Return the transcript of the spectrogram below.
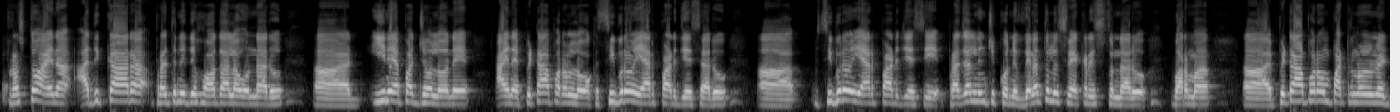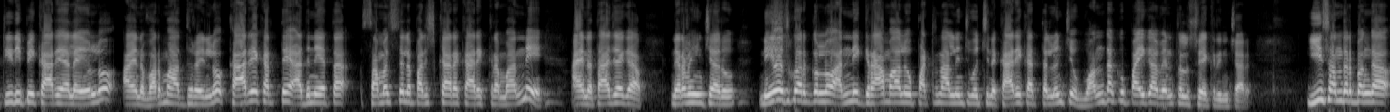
ప్రస్తుతం ఆయన అధికార ప్రతినిధి హోదాలో ఉన్నారు. ఈ నేపథ్యంలోనే ఆయన పిఠాపురంలో ఒక శిబిరం ఏర్పాటు చేశారు. శిబిరం ఏర్పాటు చేసి ప్రజల నుంచి కొన్ని వినతులు స్వీకరిస్తున్నారు వర్మ. పిఠాపురం పట్టణంలోని టీడీపీ కార్యాలయంలో ఆయన వర్మ ఆధ్వర్యంలో కార్యకర్తే అధినేత సమస్యల పరిష్కార కార్యక్రమాన్ని ఆయన తాజాగా నిర్వహించారు. నియోజకవర్గంలో అన్ని గ్రామాలు పట్టణాల నుంచి వచ్చిన కార్యకర్తల నుంచి వందకు పైగా వినతులు స్వీకరించారు ఈ సందర్భంగా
